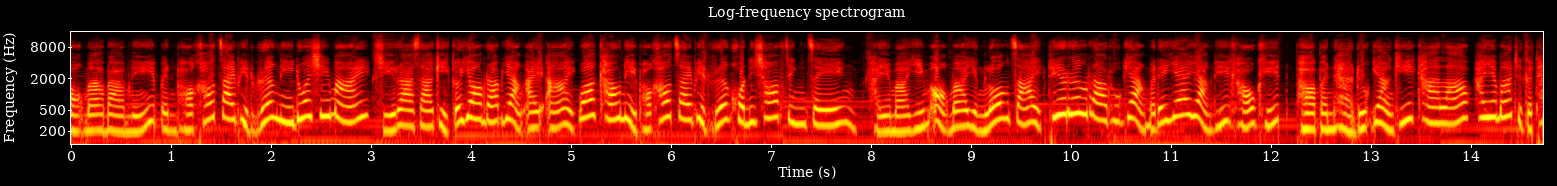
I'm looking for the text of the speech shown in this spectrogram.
ออกมาแบบนี้เป็นเพราะเข้าใจผิดเรื่องนี้ด้วยใช่ไหมชิราซากิก็ยอมรับอย่างอายๆว่าเขาหนีเพราะเข้าใจผิดเรื่องคนที่ชอบจริงๆฮายามะยิ้มออกมาอย่างโล่งใจ ที่เรื่องราวทุกอย่างไม่ได้แย่อย่างที่เขาคิด พอปัญหาทุกอย่างขี้คาแล้วฮายามะถึงกระแท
